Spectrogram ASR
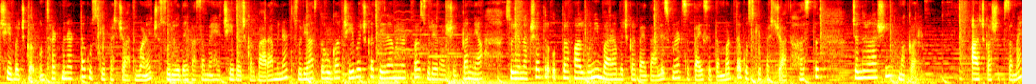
छः बजकर उनसठ मिनट तक, उसके पश्चात वणिज, सूर्योदय का समय है छः बजकर बारह मिनट, सूर्यास्त होगा छः बजकर तेरह मिनट पर, सूर्य राशि कन्या, सूर्य नक्षत्र उत्तर फाल्गुनी बारह बजकर पैंतालीस मिनट, सत्ताईस सितंबर तक, उसके पश्चात हस्त चंद्र राशि मकर। आज का शुभ समय,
